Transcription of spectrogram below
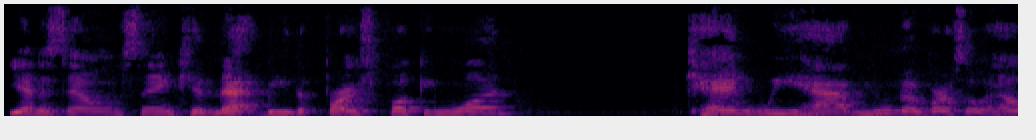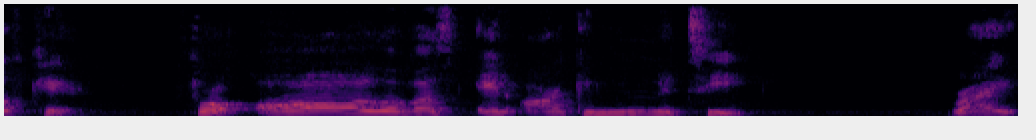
You understand what I'm saying? Can that be the first fucking one? Can we have universal health care for all of us in our community? Right?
